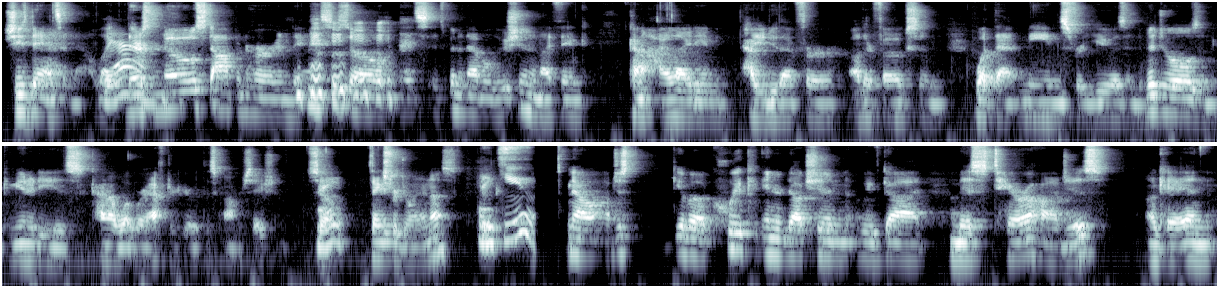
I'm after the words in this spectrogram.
she's dancing now. Like Yeah. there's no stopping her in dance. so it's it's been an evolution and I think kind of highlighting how you do that for other folks and what that means for you as individuals and the community is kind of what we're after here with this conversation. So Right. thanks for joining us. Thank you. Now, I'll just give a quick introduction. We've got Miss Tara Hodges. Okay, and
